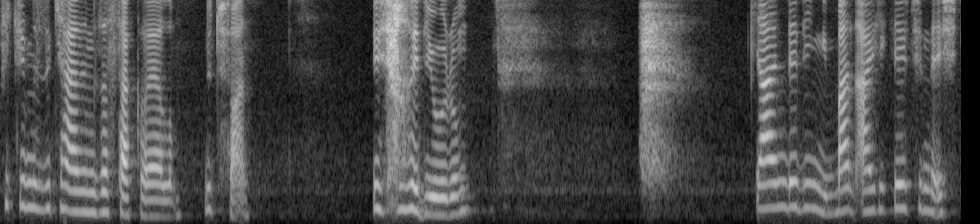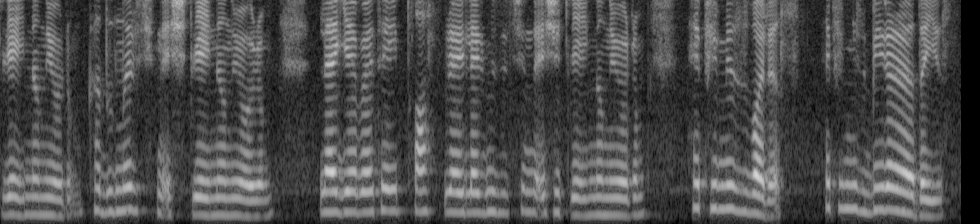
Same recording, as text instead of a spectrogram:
fikrimizi kendimize saklayalım lütfen. Rica ediyorum. Yani dediğim gibi ben erkekler için de eşitliğe inanıyorum. Kadınlar için de eşitliğe inanıyorum. LGBTİ plus bireylerimiz için de eşitliğe inanıyorum. Hepimiz varız. Hepimiz bir aradayız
